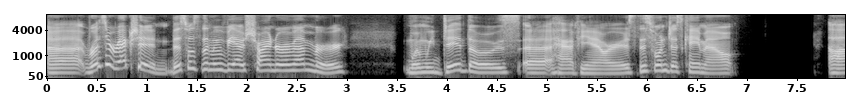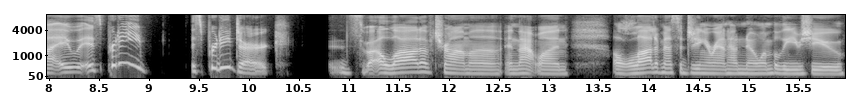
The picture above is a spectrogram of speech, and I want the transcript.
Uh, Resurrection. This was the movie I was trying to remember when we did those uh, happy hours. This one just came out. Uh, it, it's pretty. It's pretty dark it's a lot of trauma in that one, a lot of messaging around how no one believes you,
